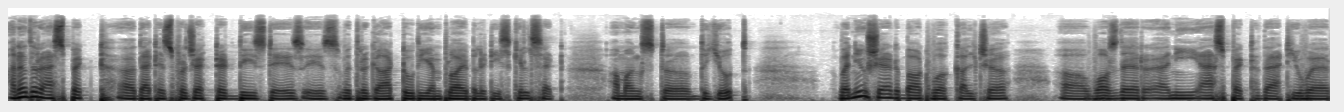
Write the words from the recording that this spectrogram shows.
Another aspect uh, that is projected these days is with regard to the employability skill set amongst uh, the youth. When you shared about work culture, uh, was there any aspect that you were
